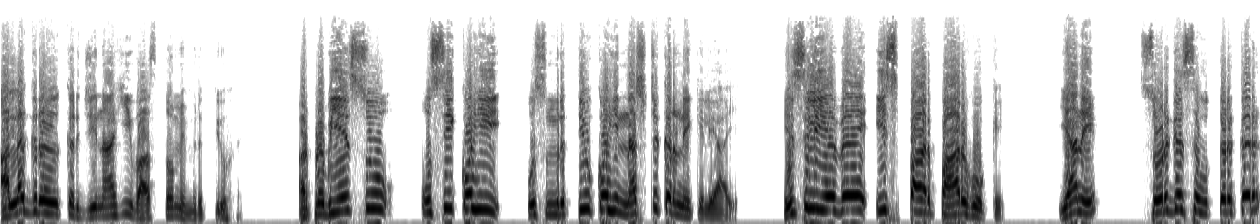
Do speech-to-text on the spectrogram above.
अलग रहकर जीना ही वास्तव में मृत्यु है। और प्रभु यीशु उसी को ही, उस मृत्यु को ही नष्ट करने के लिए आए। इसलिए वे इस पार पार होके, यानी स्वर्ग से उतरकर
